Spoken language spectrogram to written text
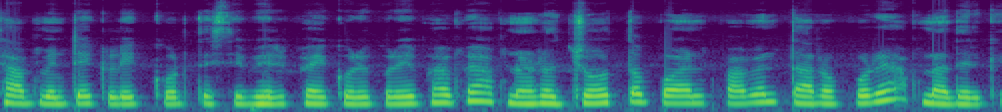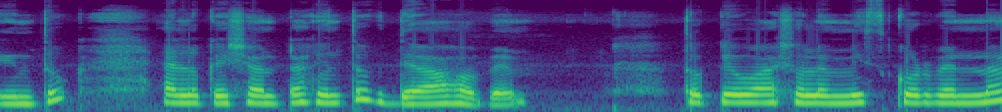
সাবমিটে ক্লিক করতেছি ভেরিফাই করে করে। এভাবে আপনারা যত পয়েন্ট পাবেন, তার উপরে আপনাদের কিন্তু অ্যালোকেশনটা কিন্তু দেওয়া হবে। তো কেউ আসলে মিস করবেন না।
